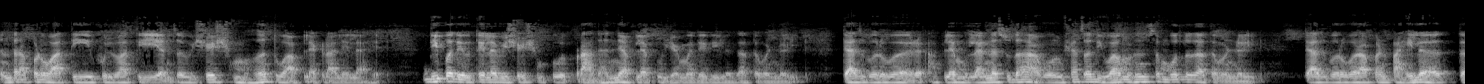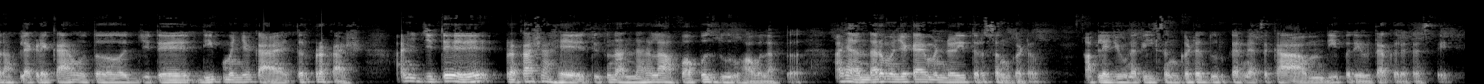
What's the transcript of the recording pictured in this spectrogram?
नंतर आपण वाती फुलवाती यांचं विशेष महत्त्व आपल्याकडे आलेलं आहे. दीपदेवतेला विशेष प्राधान्य आपल्या पूजेमध्ये दिलं जातं मंडळी. त्याचबरोबर आपल्या मुलांना सुद्धा वंशाचा दिवा म्हणून संबोधलं जातं मंडळी. त्याचबरोबर आपण पाहिलं तर आपल्याकडे काय होतं जिथे दीप म्हणजे काय तर प्रकाश. आणि जिथे प्रकाश आहे तिथून अंधाराला आपोआपच दूर व्हावं लागतं. आणि अंधार म्हणजे काय मंडळी? तर संकट. आपल्या जीवनातील संकट दूर करण्याचं काम दीपदेवता करत असते.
